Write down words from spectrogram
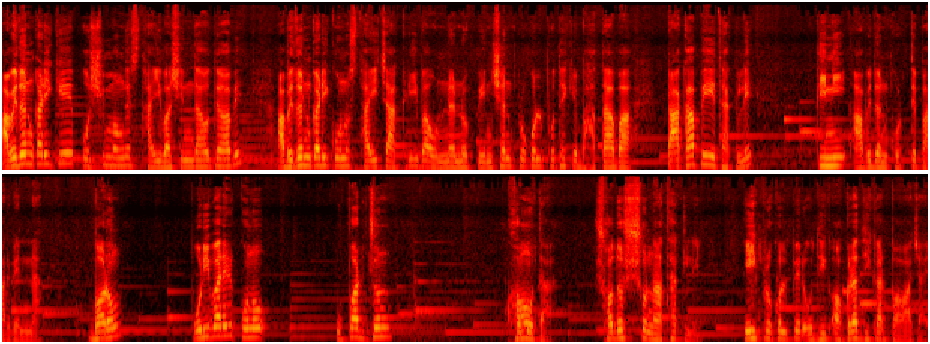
আবেদনকারীকে পশ্চিমবঙ্গের স্থায়ী বাসিন্দা হতে হবে। আবেদনকারী কোনো স্থায়ী চাকরি বা অন্যান্য পেনশন প্রকল্প থেকে ভাতা বা টাকা পেয়ে থাকলে তিনি আবেদন করতে পারবেন না। বরং পরিবারের কোনো উপার্জন ক্ষমতা সদস্য না থাকলে এই প্রকল্পের অধিক অগ্রাধিকার পাওয়া যায়।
